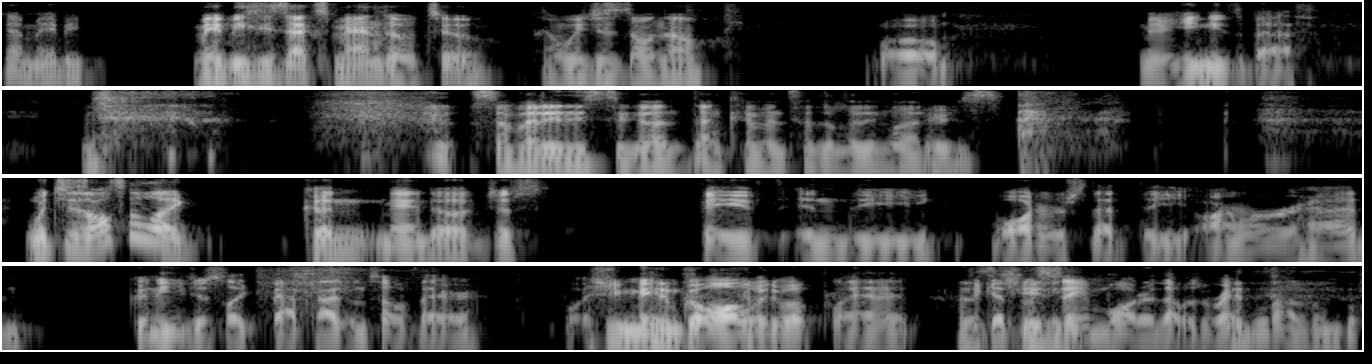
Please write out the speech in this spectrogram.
Yeah, maybe. Maybe he's ex Mando too, and we just don't know. Whoa. Maybe he needs a bath. Somebody needs to go and dunk him into the living waters. Which is also like, couldn't Mando have just bathed in the waters that the armorer had? Couldn't he just like baptize himself there? She made him go all the way to a planet to get cheating. the same water that was right in front of him.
